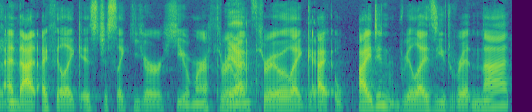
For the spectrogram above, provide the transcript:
And that I feel like is just like your humor through Yeah. and through. Like I, I didn't realize you'd written that,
